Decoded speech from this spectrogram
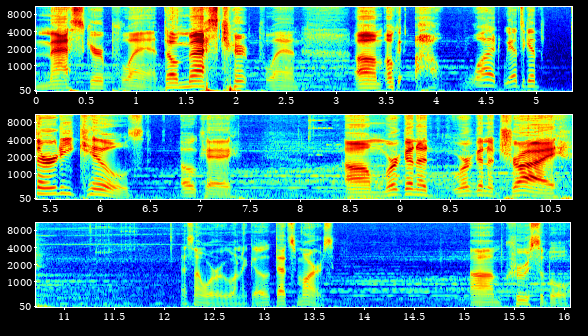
Masker Plan. The Masker Plan. Um, okay. Oh, what? We have to get 30 kills. Okay. Um, we're gonna, we're gonna try... That's not where we want to go. That's Mars. Um, Crucible.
